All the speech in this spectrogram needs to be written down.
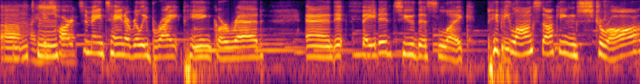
Uh, hate it's hard to maintain a really bright pink or red and it faded to this like Pippi Longstocking straw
